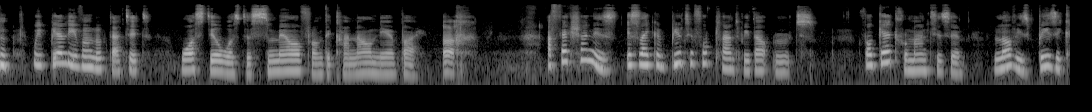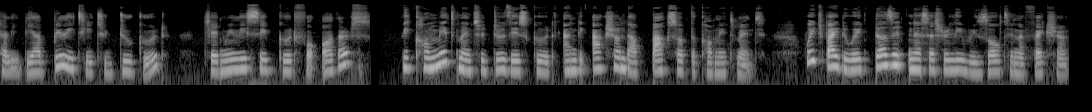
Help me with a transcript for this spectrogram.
we barely even looked at it. What still was the smell from the canal nearby. Ugh. Affection is, is like a beautiful plant without roots. Forget romanticism. Love is basically the ability to do good, genuinely seek good for others, the commitment to do this good, and the action that backs up the commitment, which, by the way, doesn't necessarily result in affection.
